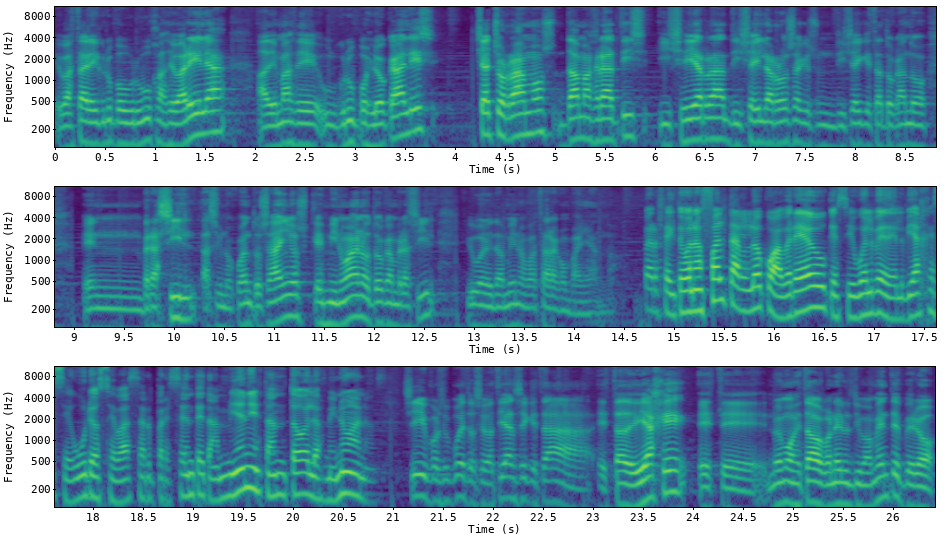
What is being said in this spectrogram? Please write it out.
eh, va a estar el grupo Burbujas de Varela, además de grupos locales, Chacho Ramos, Damas Gratis y Sierra, DJ La Rosa, que es un DJ que está tocando en Brasil hace unos cuantos años, que es minuano, toca en Brasil y bueno, también nos va a estar acompañando. Perfecto. Bueno, falta el loco Abreu, que si vuelve del viaje seguro se va a hacer presente también y están todos los minuanos. Sí, por supuesto. Sebastián sé que está, está de viaje. Este, no hemos estado con él últimamente, pero,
